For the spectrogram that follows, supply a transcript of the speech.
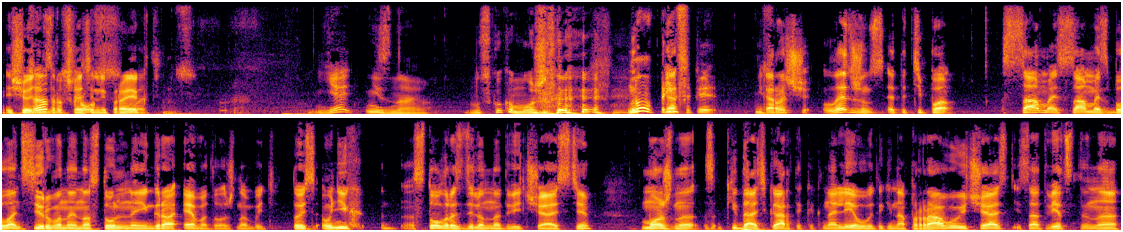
еще один Elder замечательный проект. Я не знаю. Ну, сколько можно? Ну, Ну, в принципе... не Короче, Legends это типа самая-самая сбалансированная настольная игра Эва должна быть. То есть у них стол разделен на две части. Можно кидать карты как на левую, так и на правую часть. И, соответственно,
